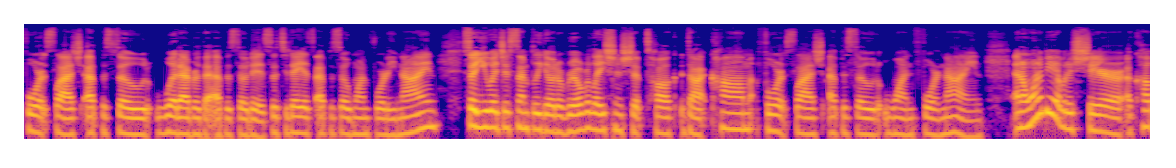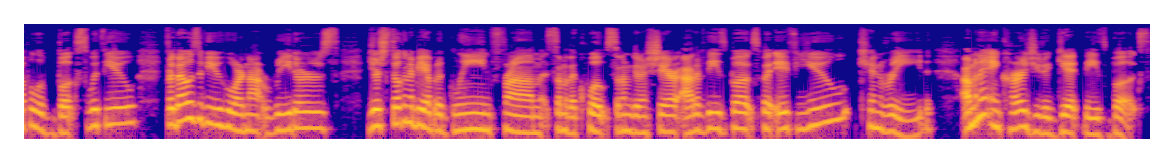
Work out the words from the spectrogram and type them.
forward slash episode, whatever the episode is. So today is episode 149. So you would just simply go to realrelationshiptalk.com forward slash episode 149. And I want to be able to share a couple of books with you. For those of you who are not readers, you're still going to be able to glean from some of the quotes that I'm going to share out of these books. But if you can read, I'm going to encourage you to get these books.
